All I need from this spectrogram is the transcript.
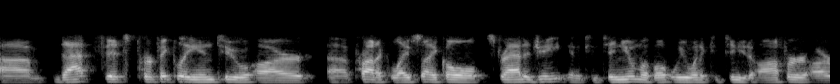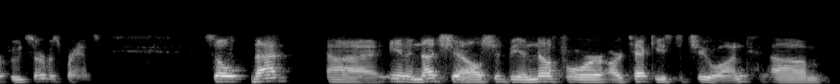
Um, that fits perfectly into our uh, product lifecycle strategy and continuum of what we want to continue to offer our food service brands. So that, uh, in a nutshell, should be enough for our techies to chew on. Um,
